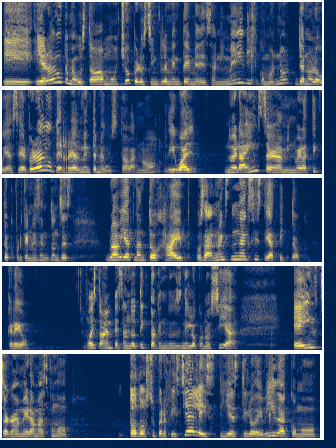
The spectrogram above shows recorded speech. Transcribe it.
y, era algo que me gustaba mucho, pero simplemente me desanimé y dije como, no, ya no lo voy a hacer, pero era algo que realmente me gustaba, ¿no? Igual no era Instagram y no era TikTok, porque en ese entonces no había tanto hype, o sea, no, no existía TikTok, creo. O estaba empezando TikTok, entonces ni lo conocía. E Instagram era más como todo superficial y, estilo de vida, como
